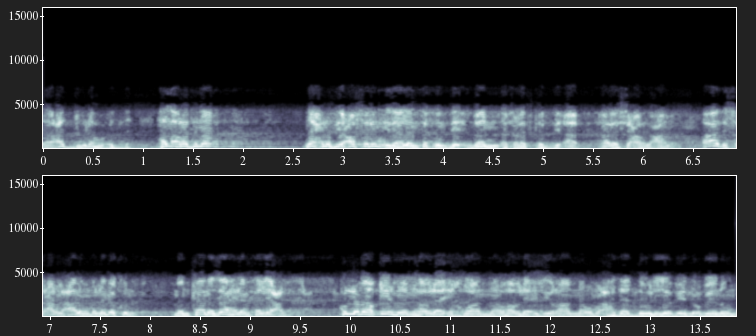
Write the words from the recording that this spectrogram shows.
لأعدوا له عدة. هل أردنا؟ نحن في عصر إذا لم تكن ذئبا أكلتك الذئاب. هذا شعار العالم. هذا شعار العالم. ومن لم يكن من كان جاهلا فليعلم. كل ما قيل من أن هؤلاء إخواننا وهؤلاء جيراننا ومعاهدات دولية بيننا وبينهم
